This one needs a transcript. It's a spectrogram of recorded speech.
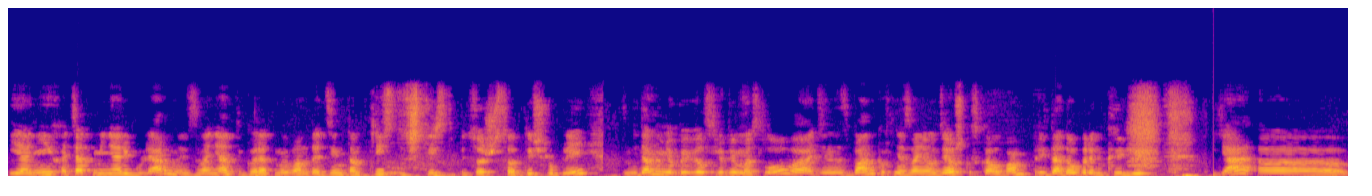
и они хотят меня регулярно, и звонят и говорят, мы вам дадим там 300, 400, 500, 600 тысяч рублей. Недавно у меня появилось любимое слово, один из банков мне звонила девушка, сказала, вам предодобрен кредит. Я э,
